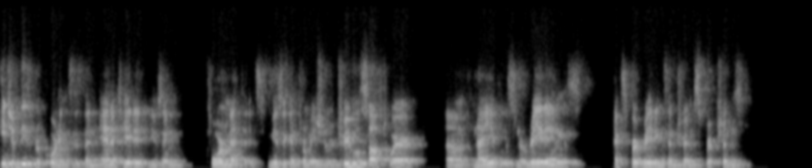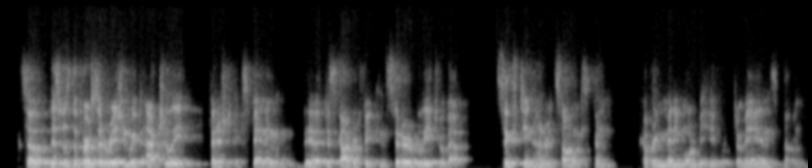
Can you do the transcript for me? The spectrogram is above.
Each of these recordings is then annotated using four methods, music information retrieval software, um, naive listener ratings, expert ratings, and transcriptions. So this was the first iteration. We've actually finished expanding the discography considerably to about 1,600 songs covering many more behavioral domains, um,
